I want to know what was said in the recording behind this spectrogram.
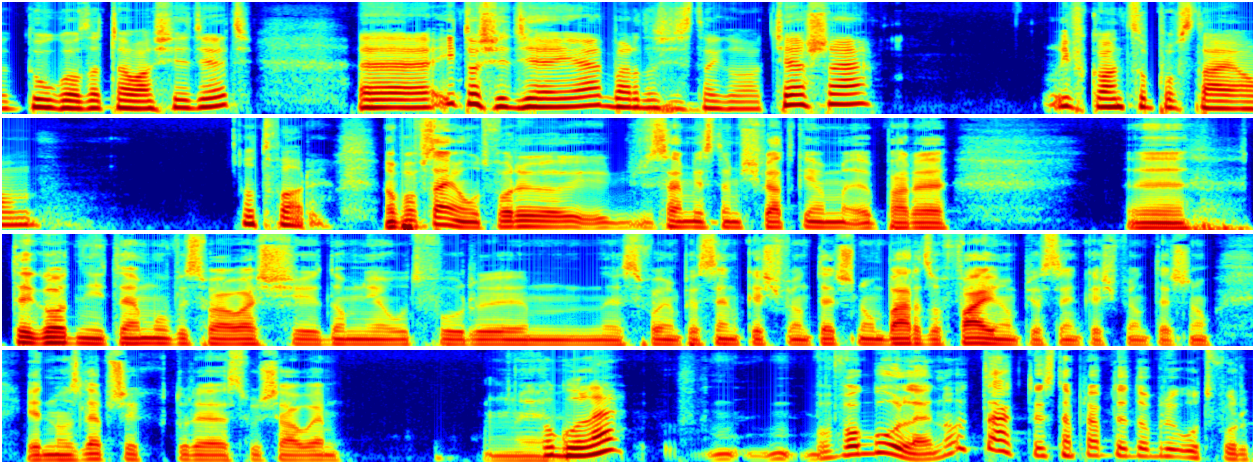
yy, długo zaczęła siedzieć. I to się dzieje, bardzo się z tego cieszę. I w końcu powstają utwory. No powstają utwory. Sam jestem świadkiem parę tygodni temu wysłałaś do mnie utwór, swoją piosenkę świąteczną, bardzo fajną piosenkę świąteczną. Jedną z lepszych, które słyszałem. y, W ogóle? Bo w ogóle, no tak, to jest naprawdę dobry utwór.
